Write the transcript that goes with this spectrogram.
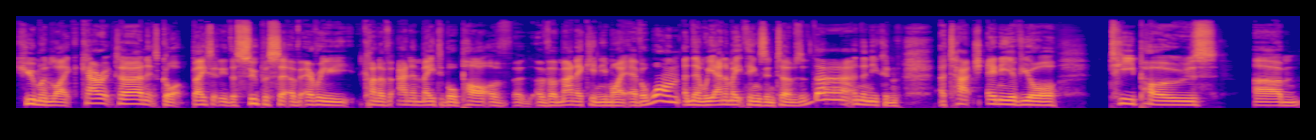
human like character and it's got basically the superset of every kind of animatable part of of a mannequin you might ever want and then we animate things in terms of that and then you can attach any of your T pose um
